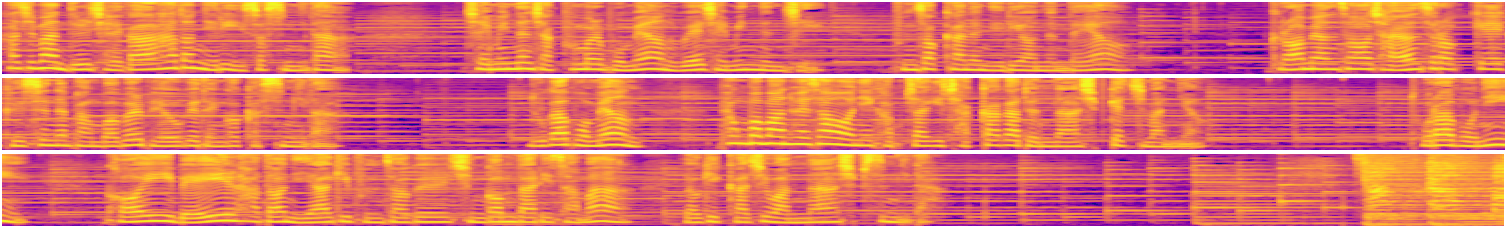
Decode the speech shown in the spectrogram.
하지만 늘 제가 하던 일이 있었습니다. 재밌는 작품을 보면 왜 재밌는지 분석하는 일이었는데요. 그러면서 자연스럽게 글 쓰는 방법을 배우게 된 것 같습니다. 누가 보면 평범한 회사원이 갑자기 작가가 됐나 싶겠지만요. 돌아보니 거의 매일 하던 이야기 분석을 징검다리 삼아 여기까지 왔나 싶습니다. 잠깐만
